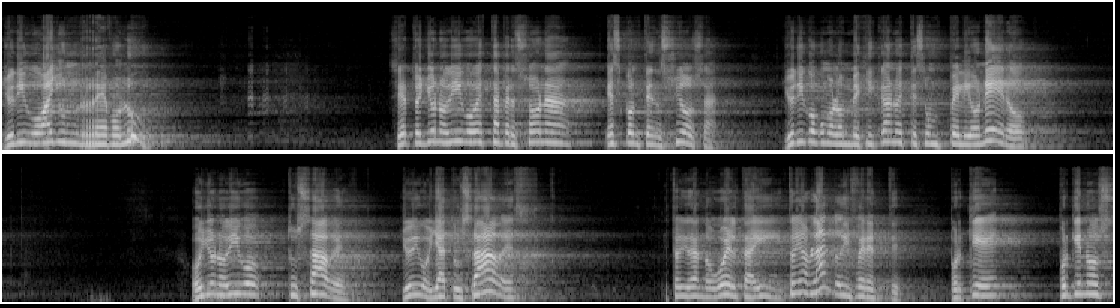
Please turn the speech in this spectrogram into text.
yo digo, hay un revolú. ¿Cierto? Yo no digo, esta persona es contenciosa. Yo digo como los mexicanos, este es un peleonero. O yo no digo, tú sabes. Yo digo, ya tú sabes. Estoy dando vuelta ahí. Estoy hablando diferente. ¿Por qué? Porque nos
